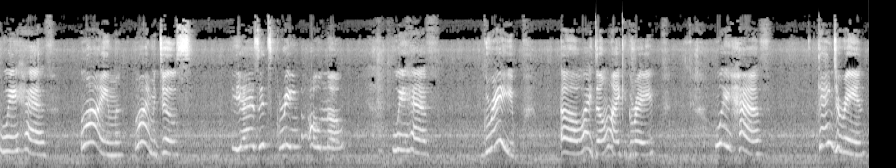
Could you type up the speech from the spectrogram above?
we have Lime! Lime juice! Yes, it's green! Oh no! We have grape! Oh, I don't like grape! We have tangerine!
